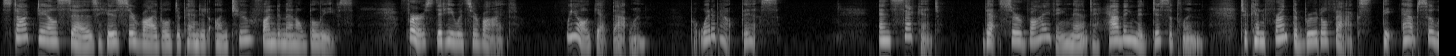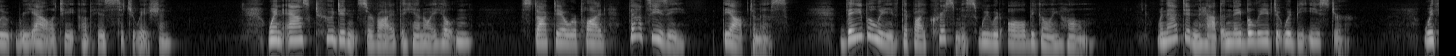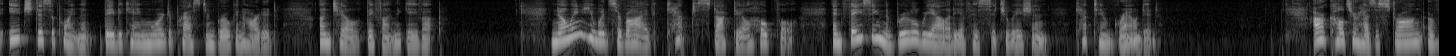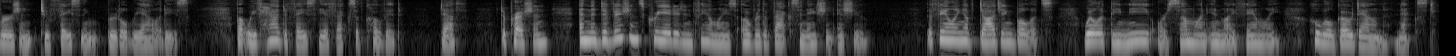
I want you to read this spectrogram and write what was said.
Stockdale says his survival depended on two fundamental beliefs. First, that he would survive. We all get that one. But what about this? And second, that surviving meant having the discipline to confront the brutal facts, the absolute reality of his situation. When asked who didn't survive the Hanoi Hilton, Stockdale replied, That's easy, the optimists. They believed that by Christmas we would all be going home. When that didn't happen, they believed it would be Easter. With each disappointment, they became more depressed and broken-hearted until they finally gave up. Knowing he would survive kept Stockdale hopeful, and facing the brutal reality of his situation kept him grounded. Our culture has a strong aversion to facing brutal realities, but we've had to face the effects of COVID, death, depression, and the divisions created in families over the vaccination issue. The feeling of dodging bullets will it be me or someone in my family who will go down next?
